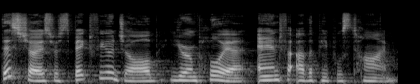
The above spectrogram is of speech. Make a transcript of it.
This shows respect for your job, your employer and for other people's time.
